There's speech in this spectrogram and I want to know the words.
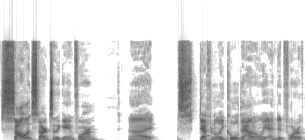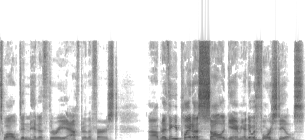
solid start to the game for him. Uh, definitely cooled down. Only ended four of twelve. Didn't hit a three after the first. Uh, but I think he played a solid game. He ended with four steals.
